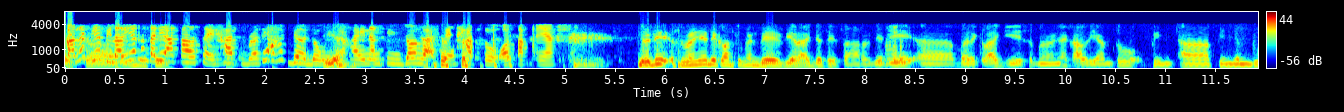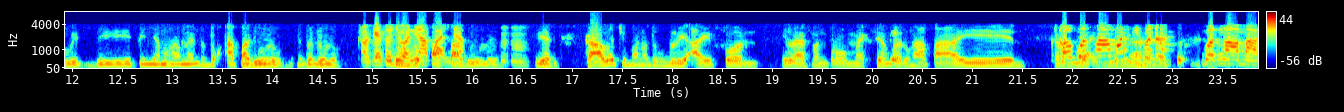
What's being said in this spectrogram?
karena dia bilangnya kan tadi akal sehat berarti ada dong ya mainan pinjol nggak sehat tuh otaknya Jadi sebenarnya ini konsumen behavior aja sih Sar. Jadi eh, balik lagi sebenarnya kalian tuh pin, eh, pinjam duit di pinjaman online itu untuk apa dulu? Itu dulu. oke tujuannya Untuk apa, apa ya dulu? Mm-mm. Yes. Kalau cuma untuk beli iPhone 11 Pro Max yang baru ngapain? kalau buat ngelamar gimana buat ngelamar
